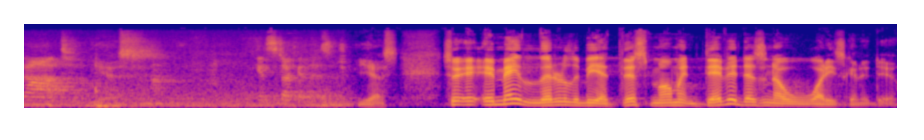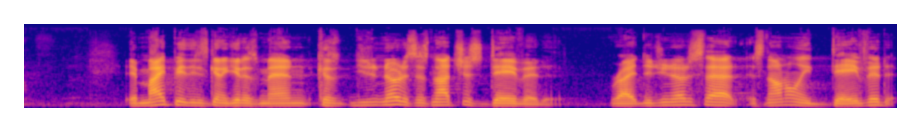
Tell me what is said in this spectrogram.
not Yes. get stuck in this. So it, it may literally be at this moment, David doesn't know what he's going to do. It might be that he's going to get his men, because you notice it's not just David, right? Did you notice that? It's not only David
